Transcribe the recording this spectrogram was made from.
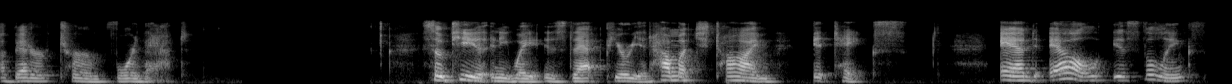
a better term for that. So T anyway is that period, how much time it takes. And L is the length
